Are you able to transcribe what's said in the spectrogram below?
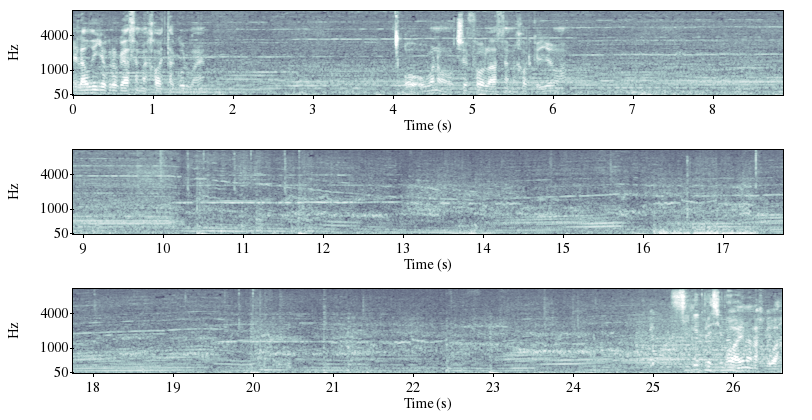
El Audi yo creo que hace mejor esta curva, ¿eh? O bueno, Chefo lo hace mejor que yo. Ahí me la jugado.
